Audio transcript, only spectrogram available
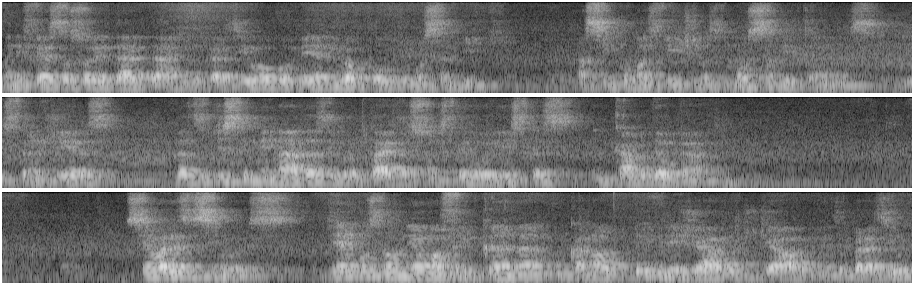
manifesto a solidariedade do Brasil ao governo e ao povo de Moçambique, assim como as vítimas moçambicanas e estrangeiras das indiscriminadas e brutais ações terroristas em Cabo Delgado. Senhoras e senhores, vemos na União Africana um canal privilegiado de diálogo entre o Brasil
